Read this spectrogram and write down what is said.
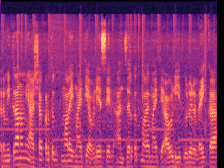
तर मित्रांनो मी आशा करतो की तुम्हाला ही माहिती आवडली असेल आणि जर का तुम्हाला माहिती आवडली तर व्हिडिओला लाईक करा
